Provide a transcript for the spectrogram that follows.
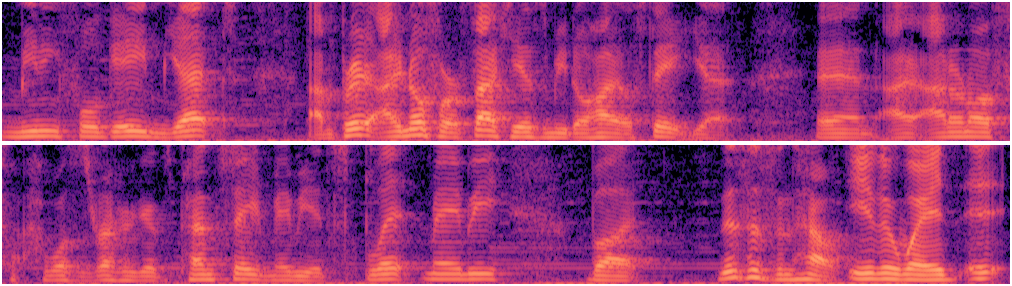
meaningful game yet. I'm pretty. I know for a fact he hasn't beat Ohio State yet, and I, I don't know if what's his record against Penn State. Maybe it's split, maybe, but this isn't help. Either way, it,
